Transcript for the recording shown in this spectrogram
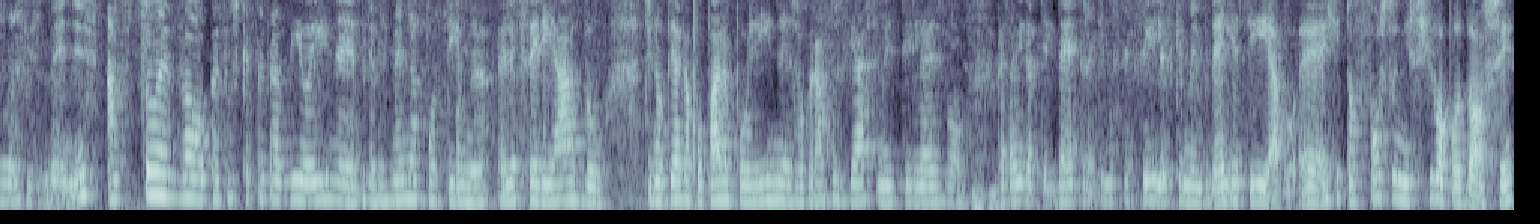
ζωγραφισμένες. Αυτό εδώ, καθώς και αυτά τα δύο είναι εμπνευσμένα από την Ελευθεριάδου, την οποία αγαπώ πάρα πολύ, είναι ζωγράφος διάσημη στη Λέσβο, mm από την Πέτρα και είμαστε φίλες και με εμπνέει γιατί απο- ε, έχει το φως του νησιού αποδώσει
